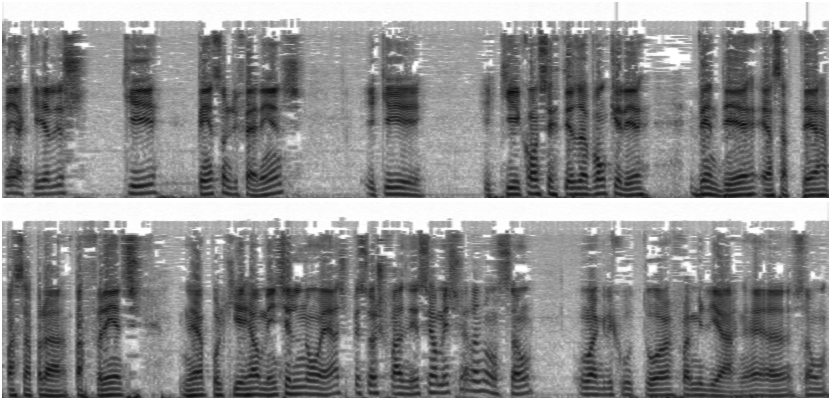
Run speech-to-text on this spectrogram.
tem aqueles que pensam diferente e que, e que com certeza vão querer vender essa terra, passar para frente, né? porque realmente ele não é, as pessoas que fazem isso, realmente elas não são um agricultor familiar, né? São,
